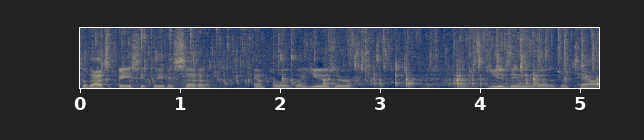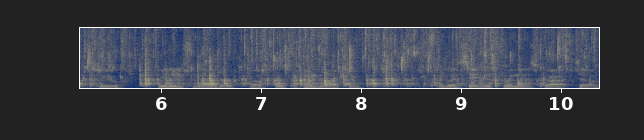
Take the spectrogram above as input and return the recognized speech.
So that's basically the setup. Example of a user using the, the tap to release water uh, for hand washing. As I say, this one has got uh,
